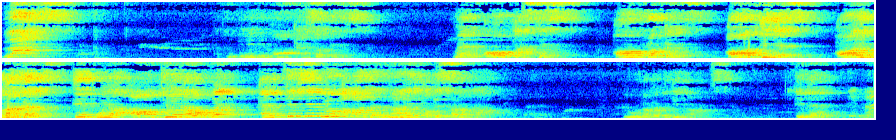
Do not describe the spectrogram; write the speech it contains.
lies. We believe in all kinds of things. When all pastors, all prophets, all teachers, all evangelists, if we are all doing our work and teaching you about the knowledge of the Son of God, you will never be ignorant. Amen. Amen.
